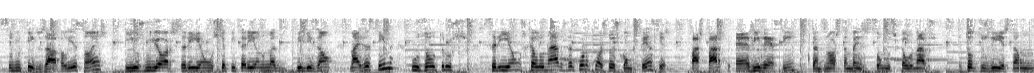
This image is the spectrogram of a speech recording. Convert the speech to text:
submetidos a avaliações e os melhores seriam os que apitariam numa divisão mais acima, os outros seriam escalonados de acordo com as suas competências. Faz parte, a vida é assim, portanto nós também somos escalonados todos os dias, são,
